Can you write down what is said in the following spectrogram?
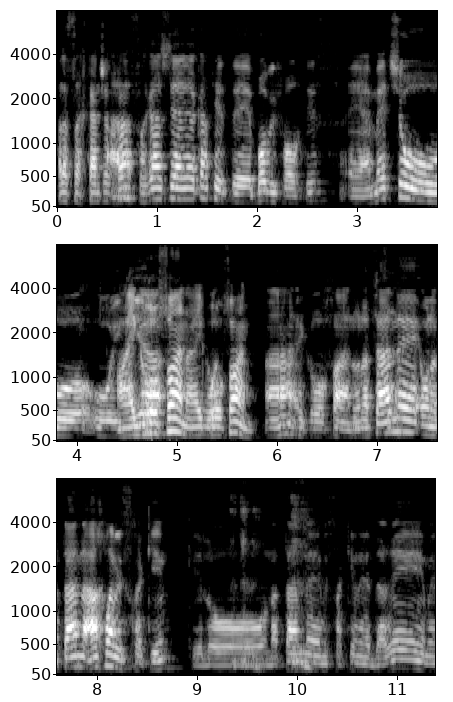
על השחקן שלך? השחקן שלי אני לקחתי את אה, בובי פורטיס, אה, האמת שהוא הוא הגיע... האגרופן, האגרופן. אה, אגרופן, הוא נתן, אה, אחלה משחקים, כאילו הוא נתן אה, משחקים נהדרים, אה,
